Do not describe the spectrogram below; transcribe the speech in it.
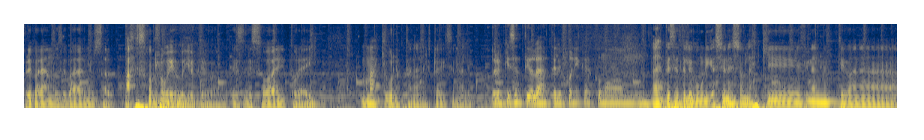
preparándose para dar un zarpazo luego, yo creo. Es- eso va a ir por ahí, más que por los canales tradicionales. Pero en qué sentido las telefónicas como... mm, Las empresas de telecomunicaciones son las que finalmente van a,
